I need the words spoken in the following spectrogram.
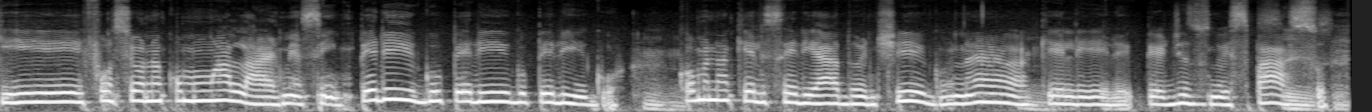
que funciona como um alarme, assim, perigo, perigo, perigo. Uhum. Como naquele seriado antigo, né, uhum. aquele Perdidos no Espaço, sim, sim.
